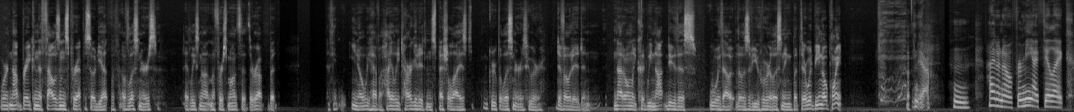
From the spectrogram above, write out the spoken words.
We're not breaking the thousands per episode yet of, of listeners at least not in the first month that they're up but I think you know we have a highly targeted and specialized group of listeners who are devoted and not only could we not do this without those of you who are listening but there would be no point yeah. Hmm. I don't know. For me, I feel like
